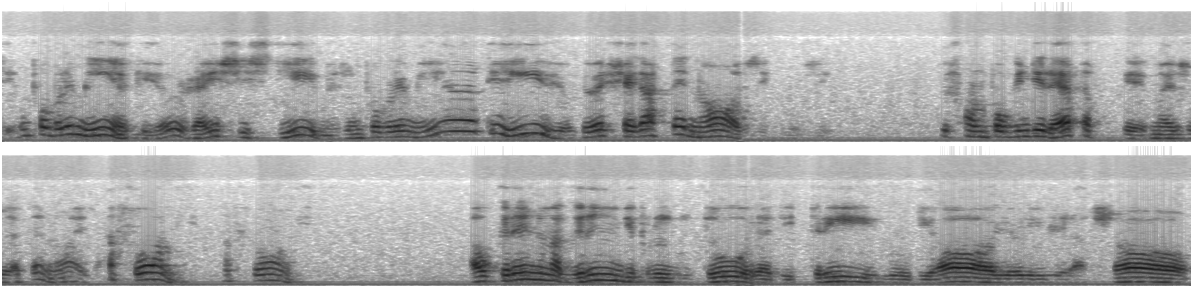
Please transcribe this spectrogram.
Tem um probleminha que eu já insisti, mas um probleminha terrível, que vai chegar até nós, inclusive. De forma um pouco indireta, porque, mas até nós. A fome, a fome. A Ucrânia é uma grande produtora de trigo, de óleo, de girassol,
